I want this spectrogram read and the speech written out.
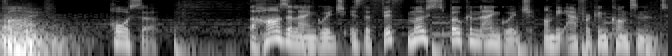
5. Hausa. The Hausa language is the fifth most spoken language on the African continent.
